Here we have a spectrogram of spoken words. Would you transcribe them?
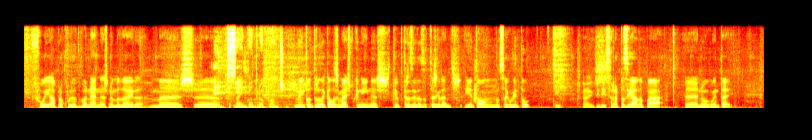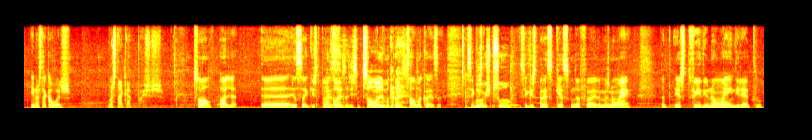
foi à procura de bananas na Madeira, mas ah, Só encontrou pontos. não encontrou daquelas mais pequeninas, teve que trazer das outras grandes. E então não se aguentou. Pois. E disse: Rapaziada, pá, ah, não aguentei. E não está cá hoje. Mas está cá depois. Pessoal, olha, ah, eu sei que isto Uma parece. coisa, disse pessoal, olha uma coisa. Pessoal, uma coisa. Sei que isto Boas, pessoal. Sei que isto parece que é segunda-feira, mas não é. Portanto, este vídeo não é em direto.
